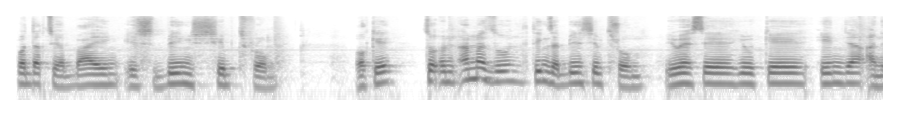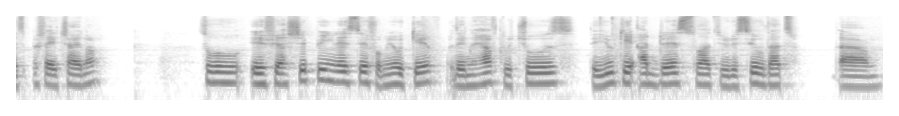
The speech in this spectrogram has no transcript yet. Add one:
product you're buying is being shipped from. Okay so on amazon things are being shipped from usa uk india and especially china. So if you're shipping let's say from uk then you have to choose the uk address so that you receive that um,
